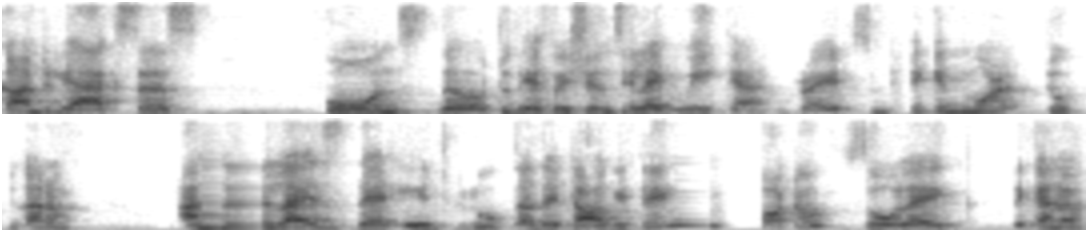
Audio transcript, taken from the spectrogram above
can't really access phones the to the efficiency like we can right? So make it more to, to kind of analyze their age group that they're targeting sort of. So like they kind of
